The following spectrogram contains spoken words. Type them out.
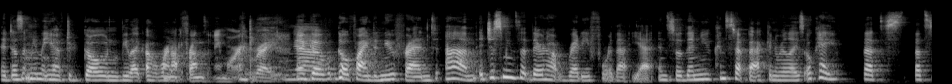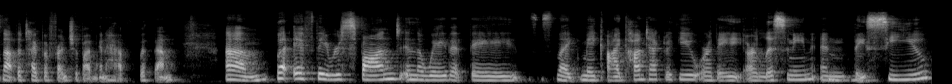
It doesn't mean that you have to go and be like, "Oh, we're not friends anymore." right Yeah. and go go find a new friend. Um, it just means that they're not ready for that yet, and so then you can step back and realize, okay, that's that's not the type of friendship I'm going to have with them. Um, but if they respond in the way that they like make eye contact with you, or they are listening and they see you,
